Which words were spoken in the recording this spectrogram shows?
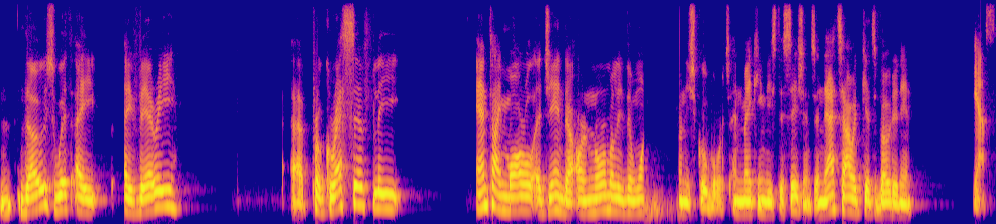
those with a, a very uh, progressively anti moral agenda are normally the ones on these school boards and making these decisions. And that's how it gets voted in. Yes.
